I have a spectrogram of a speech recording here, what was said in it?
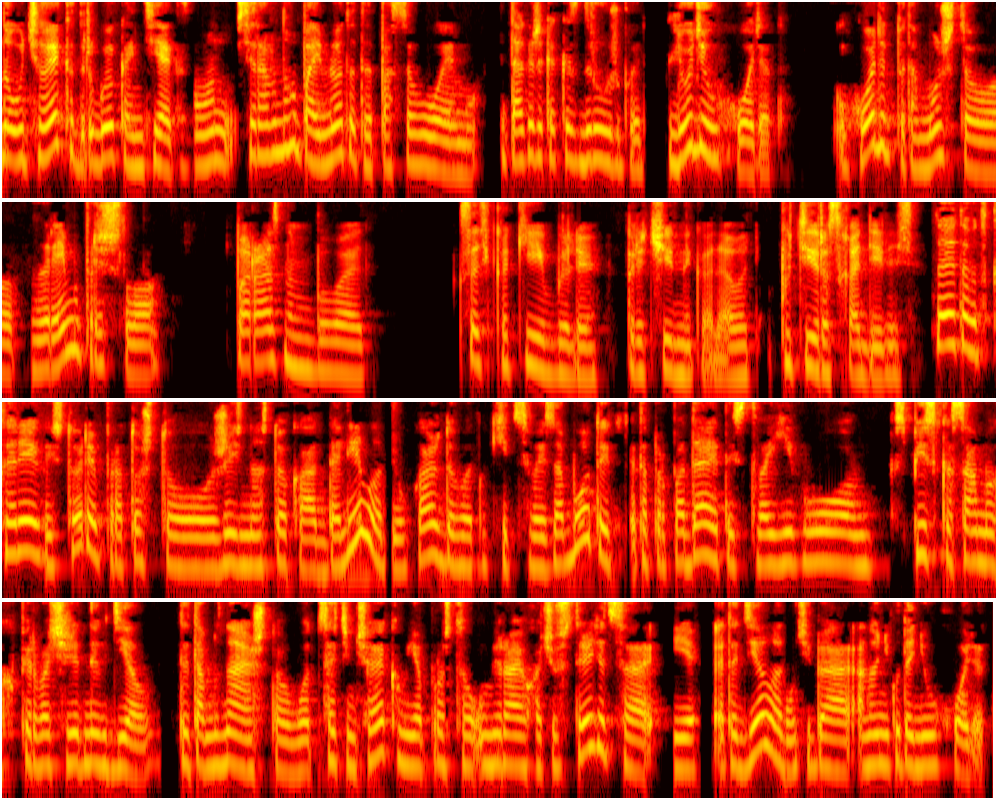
Но у человека другой контекст. Он все равно поймет это по-своему. Так же, как и с дружбой. Люди уходят. Уходят, потому что время пришло. По-разному бывает. Кстати, какие были причины, когда вот пути расходились? Да, это вот скорее история про то, что жизнь настолько отдалила, и у каждого какие-то свои заботы. Это пропадает из твоего списка самых первоочередных дел. Ты там знаешь, что вот с этим человеком я просто умираю, хочу встретиться, и это дело у тебя, оно никуда не уходит.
